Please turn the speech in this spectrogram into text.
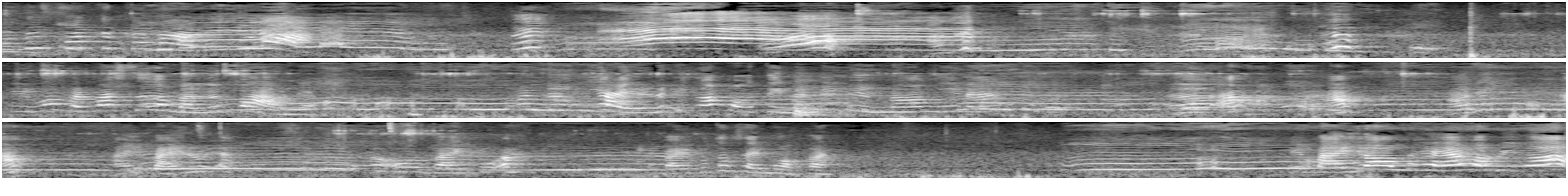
มันไม่ฟัดกันขนาดนี้ว่ะเฮ้ยเออเอาดิพี่ว่ามันว่าเสื้อมันหรือเปล่าเนี่ย หญ่เลยนะพี่ก็ปกติมันไม่ดึงน้องนี้นะ เออเอาเอาเอาดิเอาไอ้ใบลุยอะเอาเอาใบกูอะใบกูต้องใส่หมวกก่อนพี่ใบยอมแพ้ว่ะพี่เงาะ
